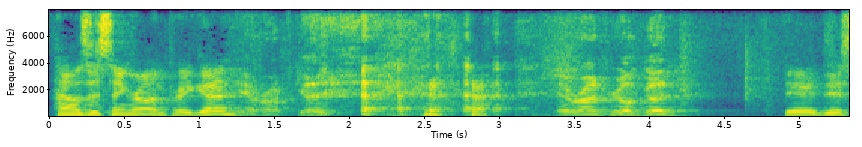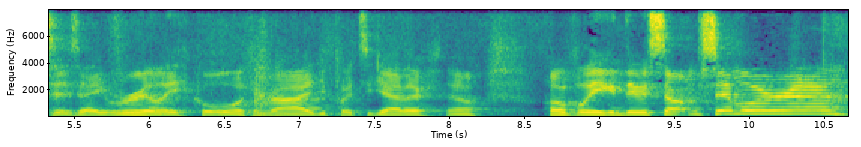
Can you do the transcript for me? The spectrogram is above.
How's this thing run? Pretty good? Yeah, it runs good. it runs real good. Dude, this is a really cool looking ride you put together. So hopefully you can do something similar uh,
